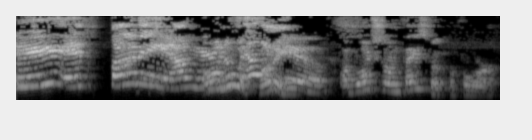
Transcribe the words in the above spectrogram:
it's funny. I'm here Oh, I know to it's funny. you. I've watched it on Facebook before.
